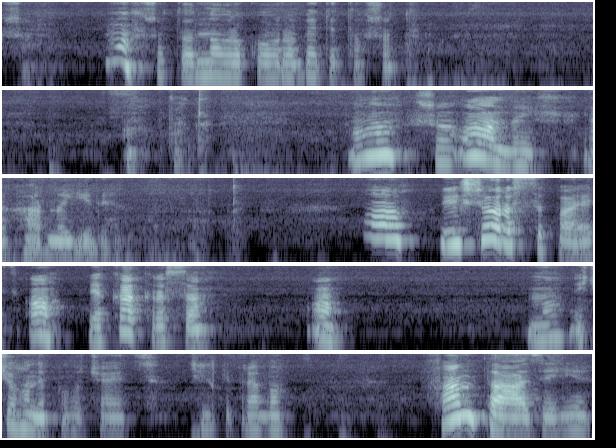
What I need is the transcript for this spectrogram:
Що? Ну, що то одну рукою робити, то що то. О, так. О, що, о, ну, як гарно їде. О, і все розсипається. О, яка краса. О. Ну, і чого не виходить. Тільки треба фантазії.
